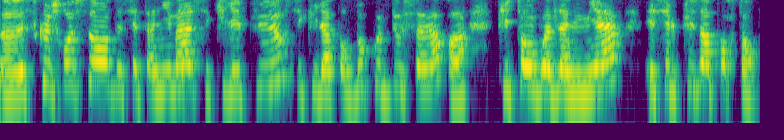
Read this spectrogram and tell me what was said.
euh, ce que je ressens de cet animal, c'est qu'il est pur, c'est qu'il apporte beaucoup de douceur, hein, qu'il t'envoie de la lumière et c'est le plus important.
